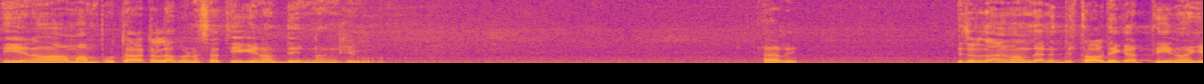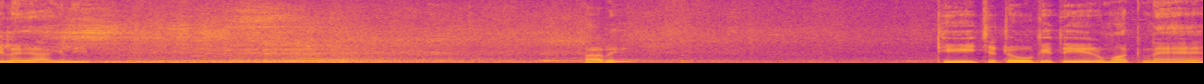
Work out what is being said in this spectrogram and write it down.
තියෙනවා මම පුතාට ලබන සතිය ගෙනත් දෙන්නම් කිව්වා. හරි. ඒතර තමයි මම දන්නේ තව දෙකක් තියෙනවා කියලා එයාගේ ලියපු. හරි? ටීචර්ට ඕකේ තේරුමක් නැහැ.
